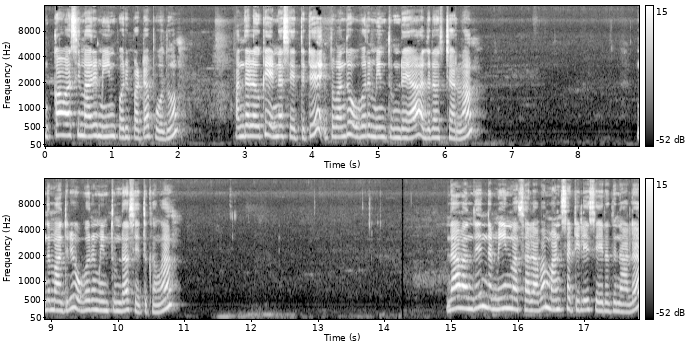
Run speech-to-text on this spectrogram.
முக்கால்வாசி மாதிரி மீன் பொறிப்பட்டால் போதும். அந்தளவுக்கு எண்ணெய் சேர்த்துட்டு இப்போ வந்து ஒவ்வொரு மீன் துண்டையாக அதில் வச்சிடலாம். இந்த மாதிரி ஒவ்வொரு மீன் துண்டாக சேர்த்துக்கோங்க. நான் வந்து இந்த மீன் மசாலாவை மண் சட்டிலே செய்கிறதுனால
